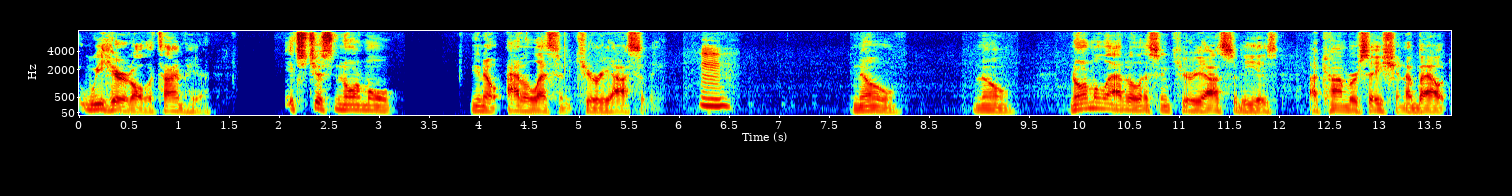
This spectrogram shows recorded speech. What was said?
we hear it all the time here. It's just normal, you know, adolescent curiosity. Mm. No, no. Normal adolescent curiosity is a conversation about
